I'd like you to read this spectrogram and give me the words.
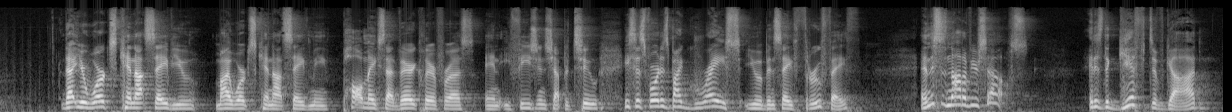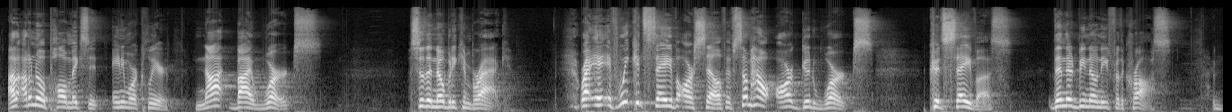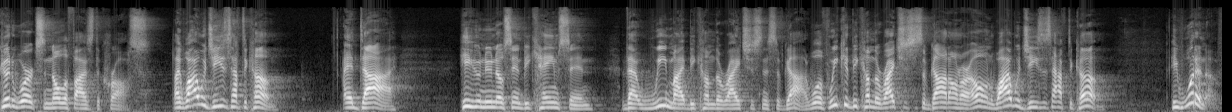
that your works cannot save you. My works cannot save me. Paul makes that very clear for us in Ephesians chapter 2. He says, For it is by grace you have been saved through faith, and this is not of yourselves. It is the gift of God I don't know if Paul makes it any more clear. not by works, so that nobody can brag. Right? If we could save ourselves, if somehow our good works could save us, then there'd be no need for the cross. Good works nullifies the cross. Like, why would Jesus have to come and die? He who knew no sin became sin that we might become the righteousness of God. Well, if we could become the righteousness of God on our own, why would Jesus have to come? He wouldn't have.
